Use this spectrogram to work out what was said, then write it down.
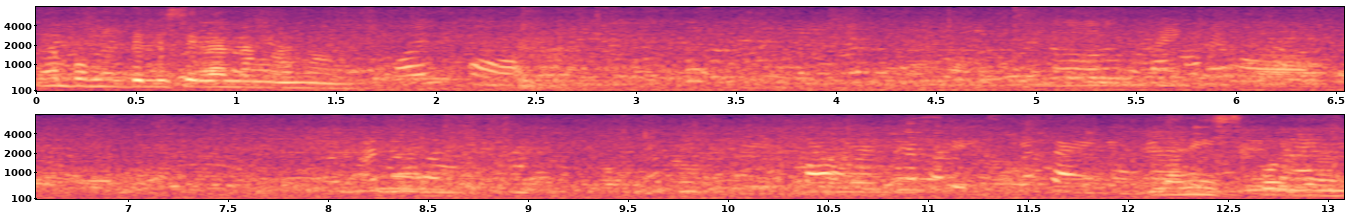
Yan, bumibili sila ng ano. Langis po yan.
